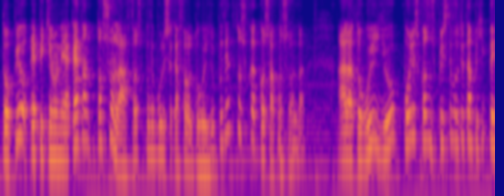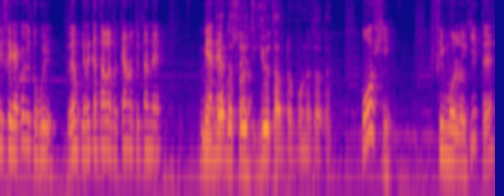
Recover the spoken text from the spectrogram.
Το οποίο επικοινωνιακά ήταν τόσο λάθος που δεν πούλησε καθόλου το Wii U, που δεν ήταν τόσο κακό σαν κονσόλα. Αλλά το Wii U, πολλοί κόσμοι πίστευαν ότι ήταν π.χ. περιφερειακό για το Wii. Δεν, δεν κατάλαβε καν ότι ήταν μια νέα κονσόλα. Switch U θα το πούνε τότε. Όχι. Φημολογείται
